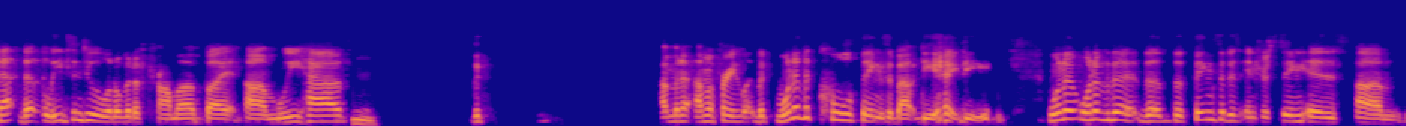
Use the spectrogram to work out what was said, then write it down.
that that leads into a little bit of trauma, but um, we have hmm. the. I'm gonna. I'm afraid. Like, one of the cool things about DID, one of one of the the the things that is interesting is um,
